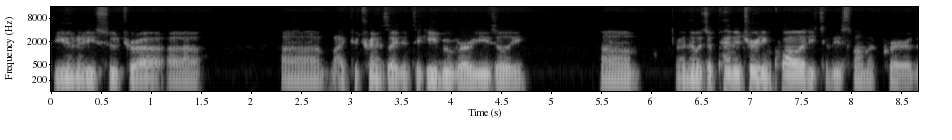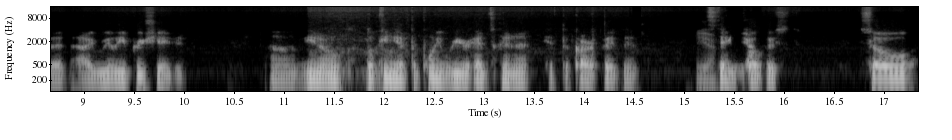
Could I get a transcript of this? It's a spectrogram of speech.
The Unity Surah, uh, uh, I could translate into Hebrew very easily. Um, and there was a penetrating quality to the Islamic prayer that I really appreciated. Um, you know, looking at the point where your head's gonna hit the carpet and Yeah. staying focused. So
